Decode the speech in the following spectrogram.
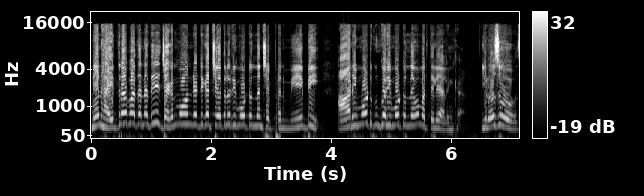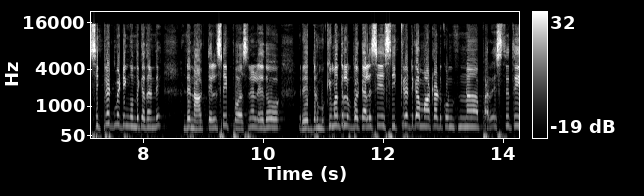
నేను హైదరాబాద్ అన్నది జగన్మోహన్ రెడ్డి గారి చేతిలో రిమోట్ ఉందని చెప్పాను. మేబీ ఆ రిమోట్కి ఇంకో రిమోట్ ఉందేమో మరి తెలియాలి ఇంకా. ఈరోజు సీక్రెట్ మీటింగ్ ఉంది కదండి. అంటే నాకు తెలిసి పర్సనల్ ఏదో ఇద్దరు ముఖ్యమంత్రులు కలిసి సీక్రెట్గా మాట్లాడుకుంటున్న పరిస్థితి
